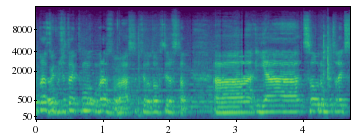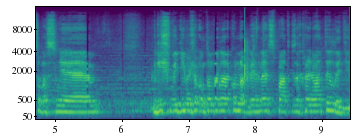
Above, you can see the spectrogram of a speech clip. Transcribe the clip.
obrazu, je- protože to je k tomu obrazu, já se do toho chci dostat. A já celou dobu tady to vlastně, když vidím, že on tam takhle jako naběhne zpátky zachraňovat ty lidi,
